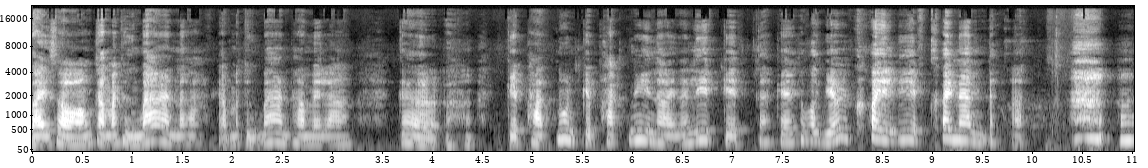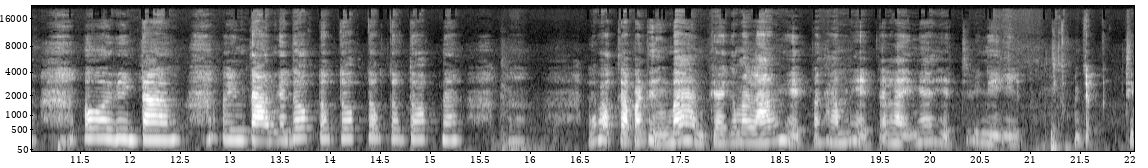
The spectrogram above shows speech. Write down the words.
บ่ายสองกลับมาถึงบ้านนะคะ กลับมาถึงบ้านทำเวลา ก็เก็บผักนู่นเก็บผักนี่หน่อยนะรีบเก็บนะแกเขาบอกเดี๋ยวค่อยรีบค่อยนั่นโอ้ยวิ่งตาม วิ่งตามกันดกดกดกดกดกดกนะ แล้วพอกลับมาถึงบ้านแกก็มาล้างเห็ดมาทำเห็ดอะไรเงี้ยเห็ดที่พี่นีมันจะที่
